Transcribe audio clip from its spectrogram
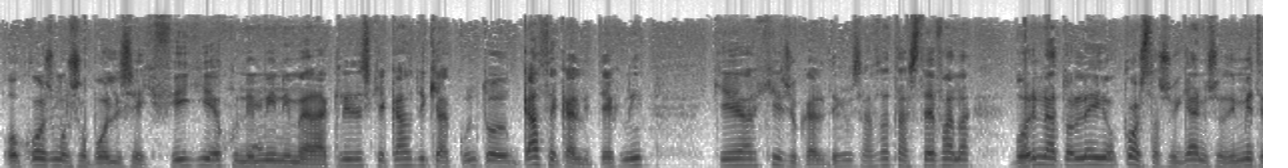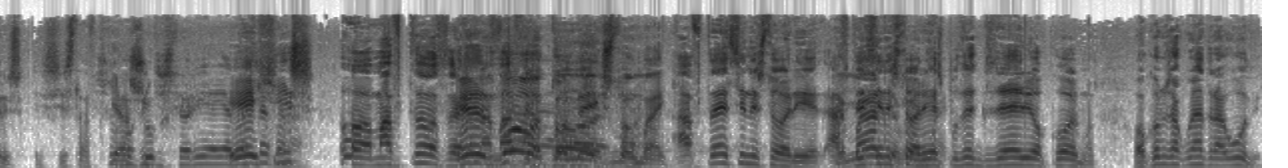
ο κόσμος ο πολύς έχει φύγει, έχουν μείνει οι μερακλείδες και κάθονται και ακούν το κάθε καλλιτέχνη και αρχίζει ο καλλιτέχνης. Αυτά τα στέφανα μπορεί να το λέει ο Κώστας, ο Γιάννης, ο Δημήτρης. Εσύ στα αυτιά πω σου και τη ιστορία για τα έχεις Ω, με αυτό θέλω να Εδώ μάθει ο τον κόσμος. έχεις το Μάκη. Αυτές είναι ιστορίες, αυτές Εμάτε, είναι ιστορίες Μάκη. που δεν ξέρει ο κόσμος. Ο κόσμος ακούει ένα τραγούδι.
